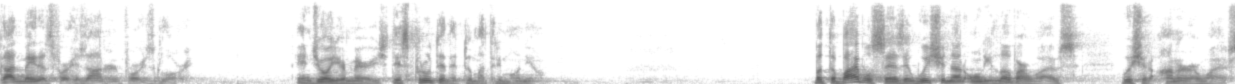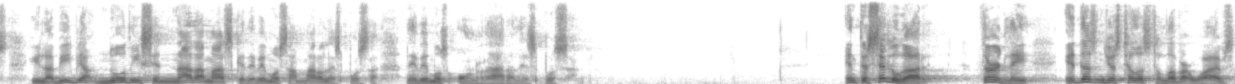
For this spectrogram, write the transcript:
God made us for his honor and for his glory. Enjoy your marriage. Disfrute de tu matrimonio. But the Bible says that we should not only love our wives, we should honor our wives. Y la Biblia no dice nada más que debemos amar a la esposa, debemos honrar a la esposa. En tercer lugar, thirdly, it doesn't just tell us to love our wives,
